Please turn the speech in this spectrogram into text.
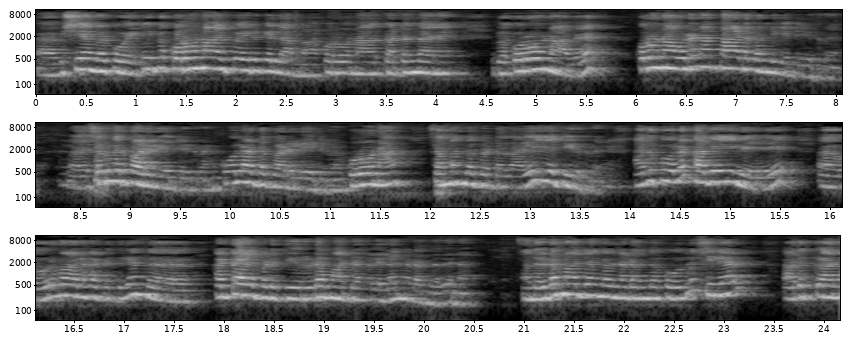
அஹ், விஷயங்கள் போயிட்டு இப்போ கொரோனா இப்போ இருக்குல்லாமா கொரோனா கட்டம் தானே இப்போ கொரோனாவை கொரோனாவோட நான் பாடல் ஒன்று ஏற்றிருக்கிறேன் சிறுவர் பாடல் ஏற்றிருக்கிறேன் கோலாட்ட பாடல் ஏற்றிருக்கிறேன் கொரோனா சம்பந்தப்பட்டதாக ஏற்றிருக்கிறேன் அதுபோல் கதையிலே ஒரு காலகட்டத்தில் அந்த கட்டாயப்படுத்திய ஒரு இடமாற்றங்கள் எல்லாம் நடந்தது. என்ன? அந்த இடமாற்றங்கள் நடந்த போது சிலர் அதுக்கான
